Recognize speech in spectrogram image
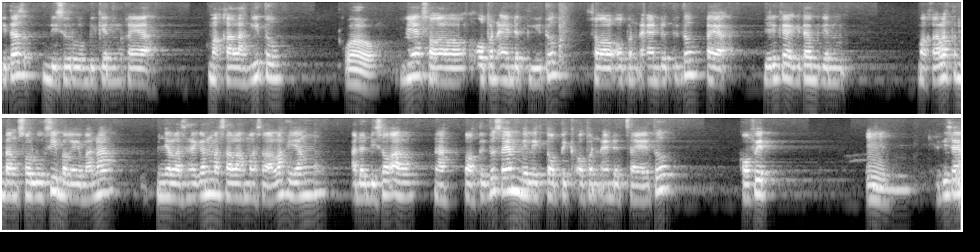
kita disuruh bikin kayak makalah gitu Wow. ini soal open ended gitu soal open ended itu kayak jadi kayak kita bikin makalah tentang solusi bagaimana menyelesaikan masalah-masalah yang ada di soal nah waktu itu saya memilih topik open ended saya itu covid Hmm. jadi saya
